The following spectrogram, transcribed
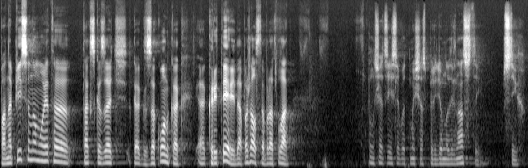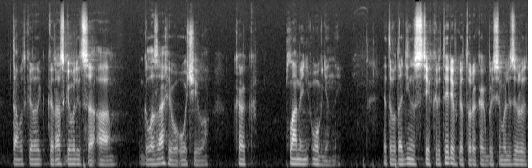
По написанному это, так сказать, как закон, как э, критерий. Да, пожалуйста, брат Влад. Получается, если вот мы сейчас перейдем на 12 стих, там вот как раз говорится о глазах его, очи его, как пламень огненный. Это вот один из тех критериев, который как бы символизирует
